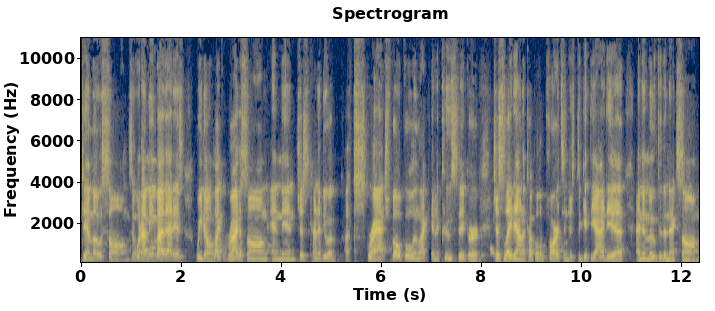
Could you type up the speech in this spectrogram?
demo songs. And what I mean by that is we don't like write a song and then just kind of do a, a scratch vocal and like an acoustic or just lay down a couple of parts and just to get the idea and then move to the next song.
